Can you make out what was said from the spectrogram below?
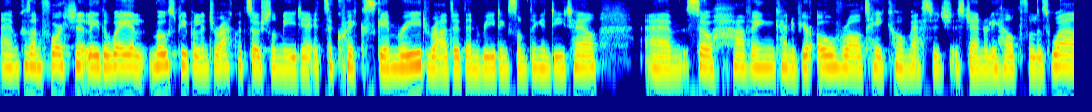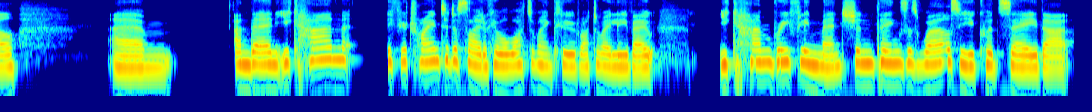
Um, because unfortunately, the way most people interact with social media, it's a quick skim read rather than reading something in detail. Um, so, having kind of your overall take home message is generally helpful as well. Um, and then you can, if you're trying to decide, okay, well, what do I include? What do I leave out? you can briefly mention things as well. So you could say that,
